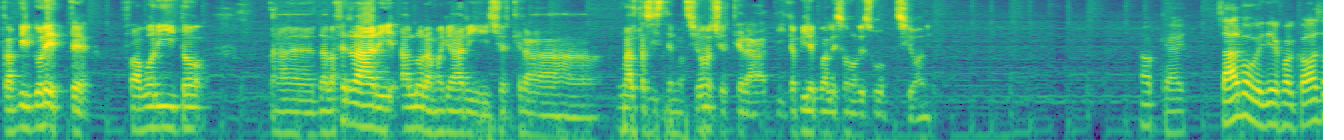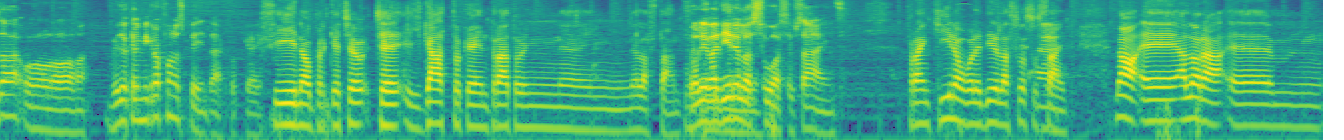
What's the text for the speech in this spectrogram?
tra virgolette favorito eh, dalla Ferrari, allora magari cercherà un'altra sistemazione, cercherà di capire quali sono le sue opzioni. Ok. Salvo, vuoi dire qualcosa? O... Vedo che il microfono è spento, ecco, ok. Sì, no, perché c'è, c'è il gatto che è entrato in, in, nella stanza. Voleva dire la sua su Science. Franchino vuole dire la sua su eh. Science. No, eh, allora, ehm,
